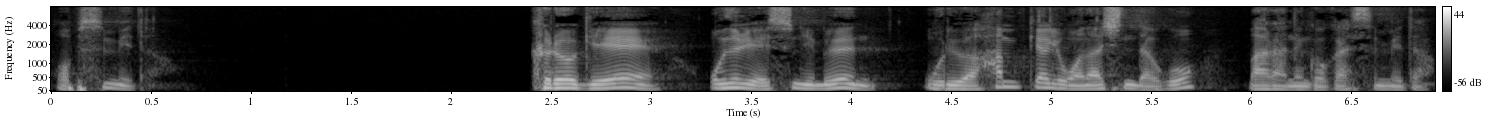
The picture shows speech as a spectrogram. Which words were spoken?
없습니다. 그러기에 오늘 예수님은 우리와 함께하길 원하신다고 말하는 것 같습니다.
